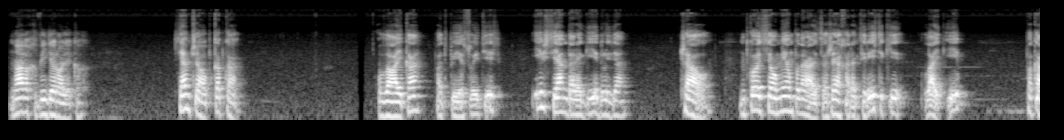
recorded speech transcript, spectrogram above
в новых видеороликах. Всем чао, пока-пока. Лайка, подписывайтесь. И всем, дорогие друзья, чао. Ну, такое Xiaomi вам понравится. Же характеристики, лайк и пока.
